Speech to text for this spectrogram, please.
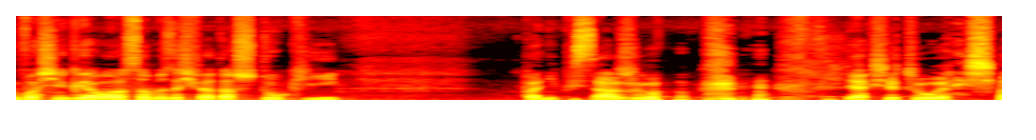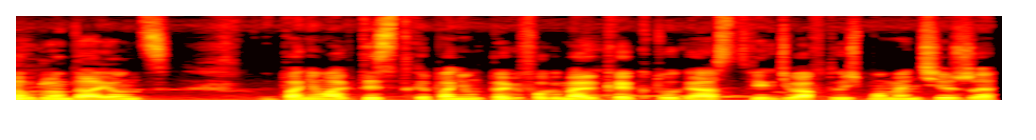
właśnie grała osoby ze świata sztuki. Panie pisarzu, jak się czułeś oglądając panią artystkę, panią performerkę, która stwierdziła w którymś momencie, że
